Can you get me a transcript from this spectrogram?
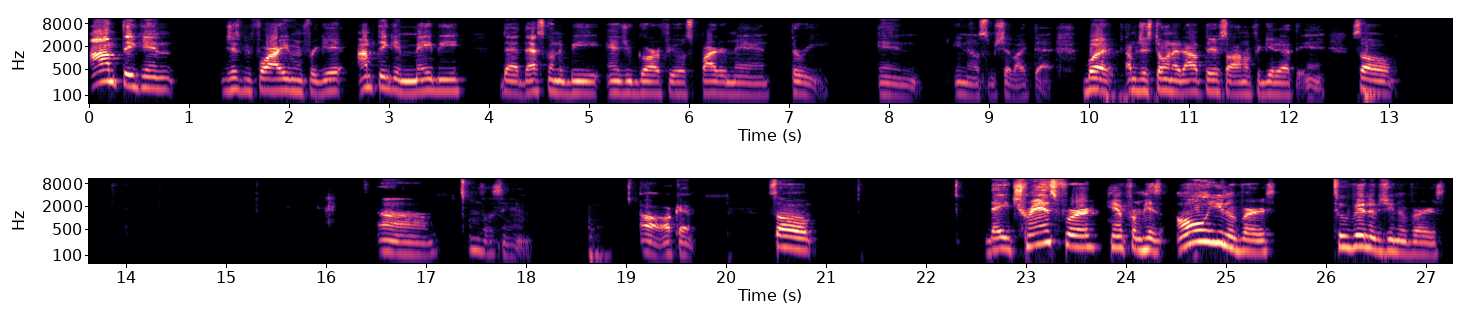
I'm thinking, just before I even forget, I'm thinking maybe that that's going to be Andrew Garfield Spider-Man 3 and you know some shit like that. But I'm just throwing it out there so I don't forget it at the end. So um what was I saying? Oh, okay. So they transfer him from his own universe to Venom's universe,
